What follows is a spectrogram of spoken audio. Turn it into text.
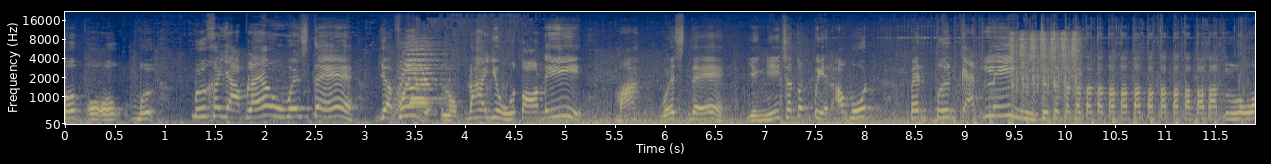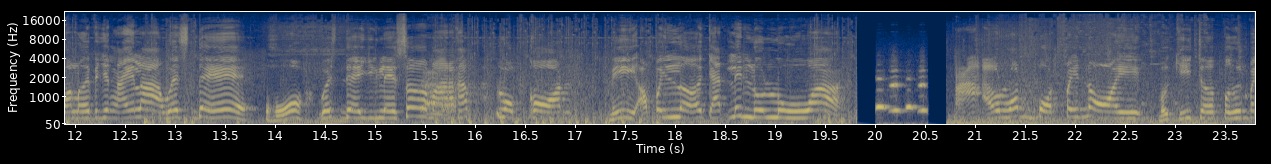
ปึ๊บโอ้โหมือมือขยับแล้วเวสเดย์อย่าเพิ่งหลบได้อยู่ตอนนี้ มาเวสเดย์อย่างนี้ฉันต้องเปลี่ยนอาวุธ เป็นปืนแก๊สลิงรัวเลยเป็นยังไงล่ะเวสเดย์โอ้โหเวสเดย์ยิงเลเซอร์มานะครับ หลบก่อน นี่เอาไปเลยแก๊สลิงรัวๆ อะเอารถบดไปหน่อย เมื่อกี้เจอปืนไป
